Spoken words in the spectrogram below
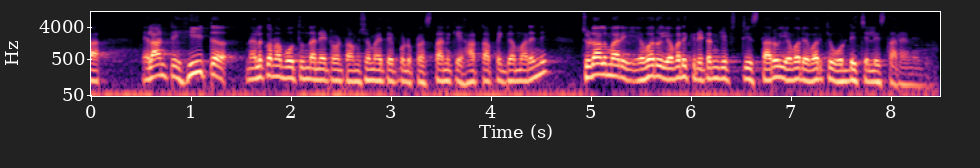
ఎలాంటి హీట్ నెలకొనబోతుంది అనేటువంటి అంశం అయితే ఇప్పుడు ప్రస్తుతానికి హాట్ టాపిక్గా మారింది. చూడాలి మరి ఎవరు ఎవరికి రిటర్న్ గిఫ్ట్ ఇస్తారు ఎవరు ఎవరికి వడ్డీ చెల్లిస్తారనేది.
